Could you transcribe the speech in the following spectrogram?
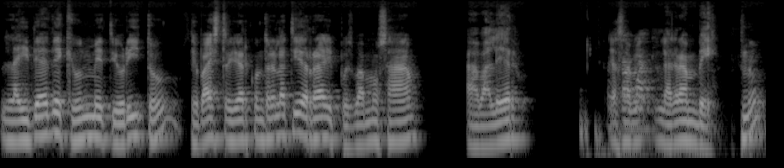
la idea de que un meteorito se va a estrellar contra la Tierra y pues vamos a, a valer ya saben, la gran B, ¿no?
